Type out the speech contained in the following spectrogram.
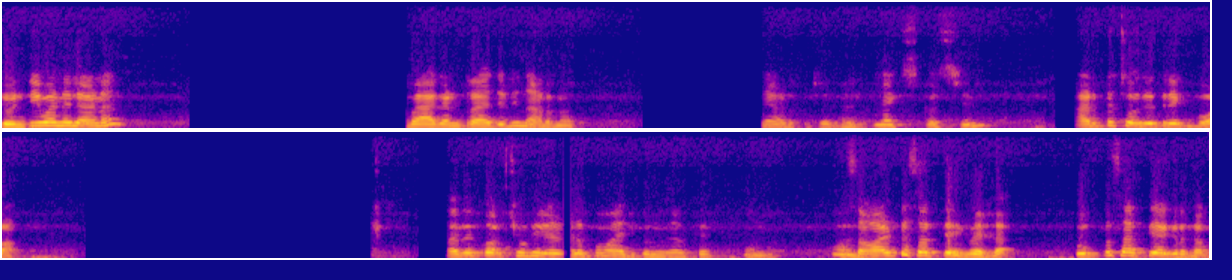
ട്വന്റി വണ്ണിലാണ് വാഗൺ ട്രാജഡി നടന്നത്. അടുത്ത ചോദ്യം നെക്സ്റ്റ് ക്വസ്റ്റ്യൻ അടുത്ത ചോദ്യത്തിലേക്ക് പോവാം. അത് കുറച്ചുകൂടി എളുപ്പമായിരിക്കും നിങ്ങൾക്ക്. സാൾട്ട് സത്യാഗ്രഹ ഉപ്പ് സത്യാഗ്രഹം.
